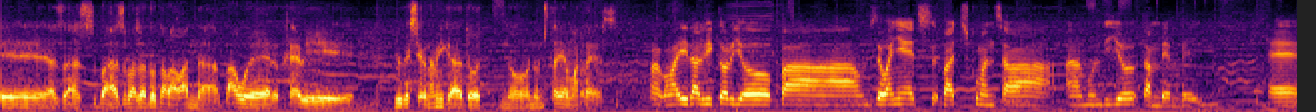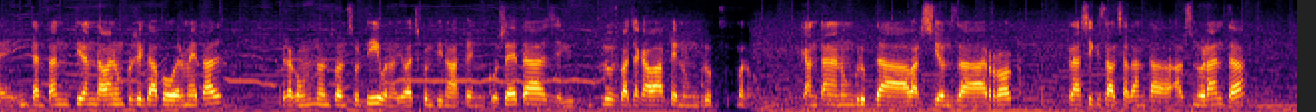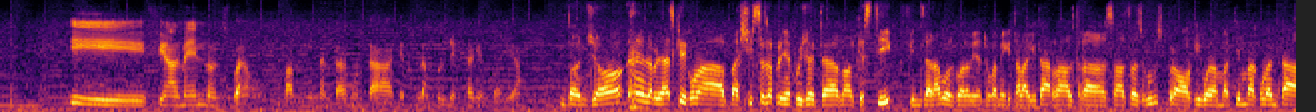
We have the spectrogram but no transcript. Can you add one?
es, es, es basa tota la banda, power, heavy, jo que sé, una mica de tot, no, no ens tallem a res. Bueno, com ha dit el Víctor, jo fa uns 10 anyets vaig començar en el mundillo també amb ell, eh, intentant tirar endavant un projecte de power metal, però com no ens van sortir, bueno, jo vaig continuar fent cosetes, i inclús vaig acabar fent un grup, bueno, cantant en un grup de versions de rock clàssics dels 70 als 90, i finalment, doncs, bueno, vam intentar muntar aquest gran projecte que en Dòria. Doncs jo, la veritat és que com a baixista és el primer projecte amb el que estic. Fins ara doncs, bueno, havia tocat una miqueta la guitarra a altres, a altres grups, però aquí quan en Martí em va comentar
